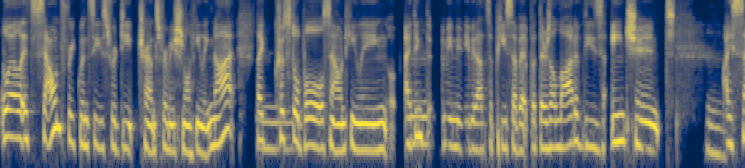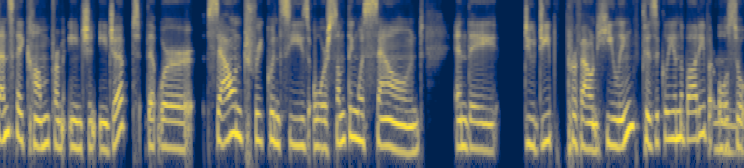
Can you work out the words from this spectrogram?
Well, it's sound frequencies for deep transformational healing, not like mm. crystal bowl sound healing. I mm. think, I mean, maybe that's a piece of it, but there's a lot of these ancient, mm. I sense they come from ancient Egypt that were sound frequencies or something with sound and they do deep profound healing physically in the body but mm. also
